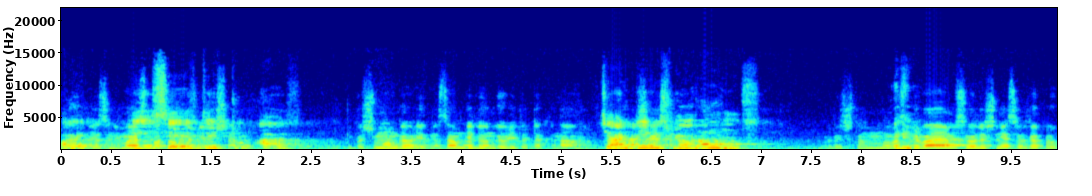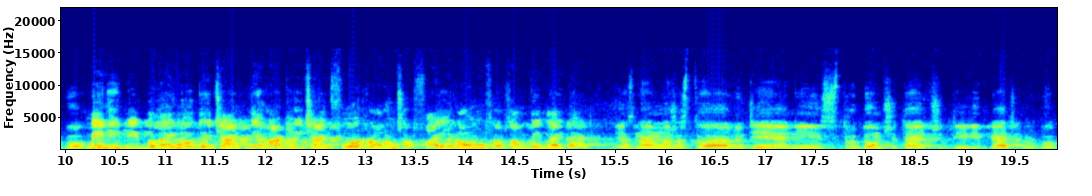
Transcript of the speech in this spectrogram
Why Я занимаюсь he says подобными this to вещами. us? И почему он говорит? На самом деле он говорит это к нам. Chanting обращаясь к few нам. rounds. Говорит, что мы воспеваем всего лишь несколько кругов. Many people I know they chant, they hardly chant four rounds or five rounds or something like that. Я знаю множество людей, они с трудом читают 4-5 кругов.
